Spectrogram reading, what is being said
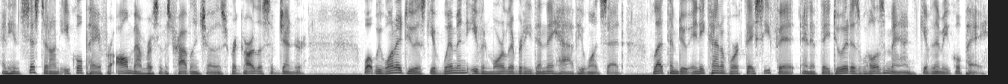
and he insisted on equal pay for all members of his traveling shows, regardless of gender. What we want to do is give women even more liberty than they have, he once said. Let them do any kind of work they see fit, and if they do it as well as a man, give them equal pay.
